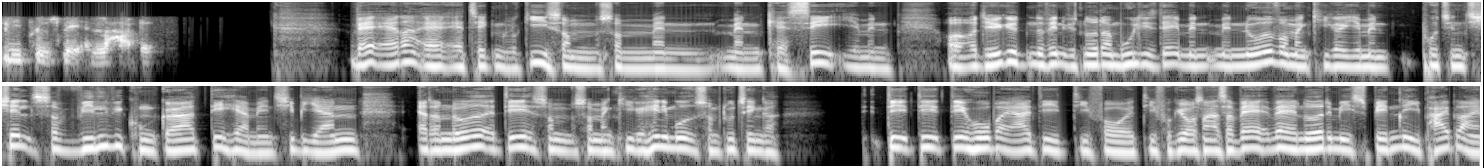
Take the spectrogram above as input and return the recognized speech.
lige pludselig alle har det. Hvad er der af, af teknologi, som, som man, man kan se? Jamen, og, og det er jo ikke nødvendigvis noget, der er muligt i dag, men, men noget, hvor man kigger, jamen potentielt så vil vi kunne gøre det her med en chip i hjernen. Er der noget af det, som, som man kigger hen imod, som du tænker, det, det, det håber jeg, at de, de, får, de får gjort sådan. Altså, hvad, hvad er noget af det mest spændende i pipeline,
